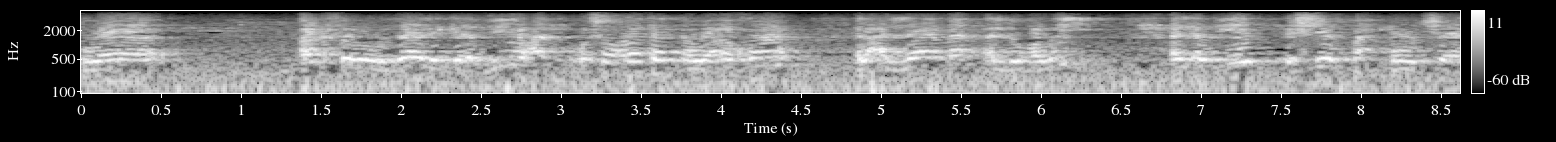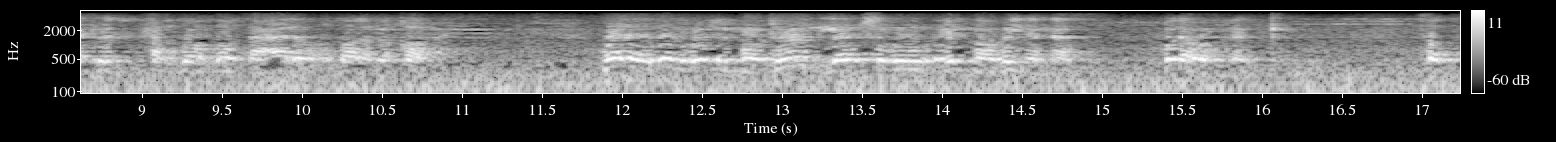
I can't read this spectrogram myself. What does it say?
وأكثر ذلك ذيوعا وشهرة هو أخوه العلامة اللغوي الأديب الشيخ محمود شاكر حفظه الله تعالى وأطال بقامه ولا يزال الرجل موجود ينشر علمه بين الناس. هنا وهناك. تفضل.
